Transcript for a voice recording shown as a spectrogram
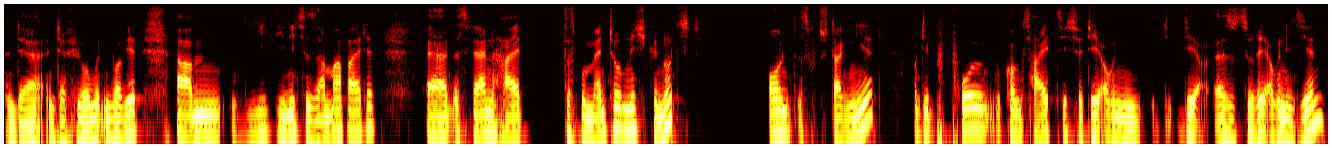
in der, in der Führung mit involviert, ähm, die, die nicht zusammenarbeitet. Äh, es werden halt das Momentum nicht genutzt und es stagniert und die Polen bekommen Zeit, sich zu, de also zu reorganisieren.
